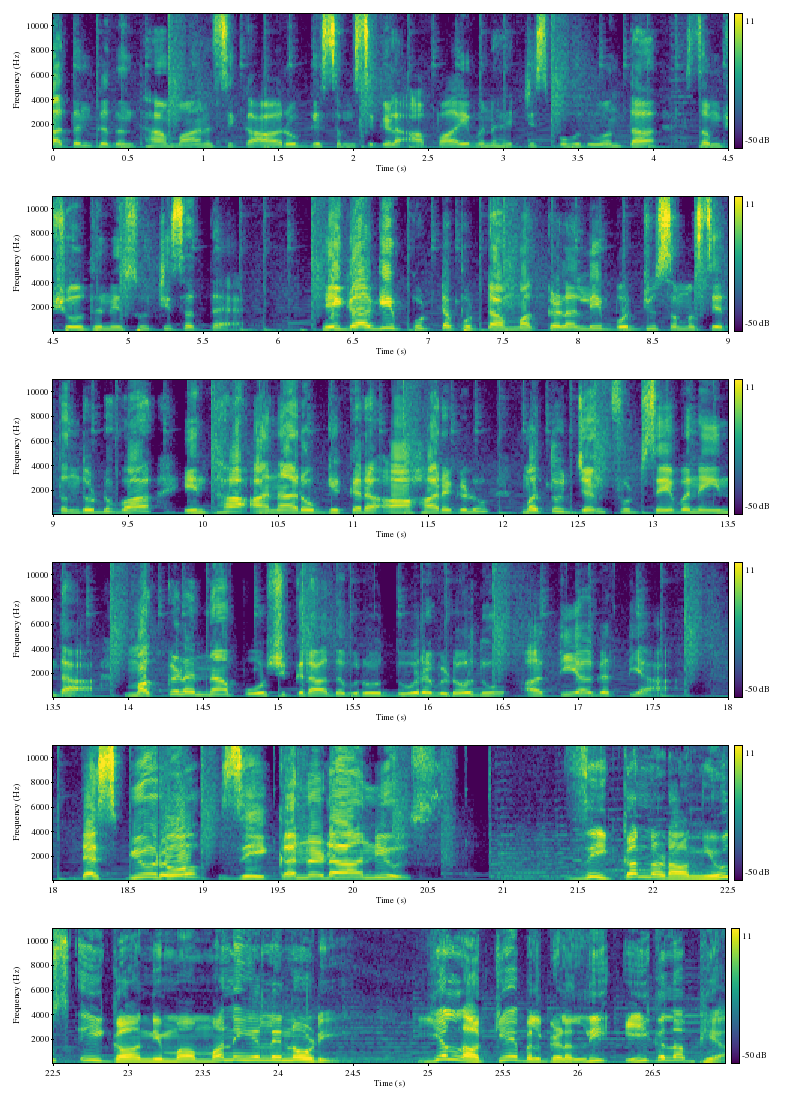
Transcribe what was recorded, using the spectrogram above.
ಆತಂಕದಂತಹ ಮಾನಸಿಕ ಆರೋಗ್ಯ ಸಮಸ್ಯೆಗಳ ಅಪಾಯವನ್ನು ಹೆಚ್ಚಿಸಬಹುದು ಅಂತ ಸಂಶೋಧನೆ ಸೂಚಿಸುತ್ತೆ. ಹೀಗಾಗಿ ಪುಟ್ಟ ಪುಟ್ಟ ಮಕ್ಕಳಲ್ಲಿ ಬೊಜ್ಜು ಸಮಸ್ಯೆ ತಂದೊಡ್ಡುವ ಇಂಥ ಅನಾರೋಗ್ಯಕರ ಆಹಾರಗಳು ಮತ್ತು ಜಂಕ್ ಫುಡ್ ಸೇವನೆಯಿಂದ ಮಕ್ಕಳನ್ನ ಪೋಷಕರಾದವರು ದೂರವಿಡೋದು ಅತಿ ಅಗತ್ಯ. Desk bureau Zee Kannada news. Zee Kannada news ಈಗ ನಿಮ್ಮ ಮನೆಯಲ್ಲೇ ನೋಡಿ. ಎಲ್ಲ ಕೇಬಲ್ಗಳಲ್ಲಿ ಈಗ ಲಭ್ಯ.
